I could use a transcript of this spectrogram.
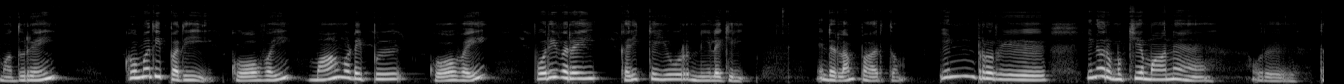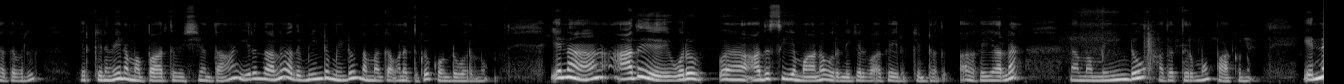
மதுரை குமதிப்பதி கோவை மாவடைப்பு கோவை பொறிவரை கரிக்கையூர் நீலகிரி என்றெல்லாம் பார்த்தோம். இன்றொரு இன்னொரு முக்கியமான ஒரு தகவல் ஏற்கனவே நம்ம பார்த்த விஷயந்தான் இருந்தாலும் அது மீண்டும் மீண்டும் நம்ம கவனத்துக்கு கொண்டு வரணும். ஏன்னா அது ஒரு அதிசயமான ஒரு நிகழ்வாக இருக்கின்றது. ஆகையால் நம்ம மீண்டும் அதை திரும்பவும் பார்க்கணும். என்ன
